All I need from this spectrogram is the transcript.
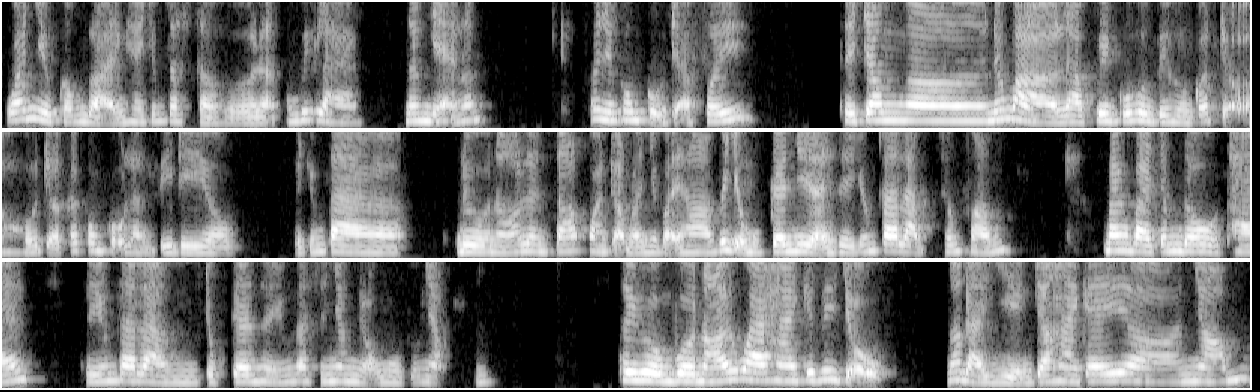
quá nhiều công đoạn hay chúng ta sợ là không biết làm đơn giản lắm. Có những công cụ trả phí thì trong uh, nếu mà là học viên của Hường thì Hường có trợ hỗ trợ các công cụ làm video thì chúng ta đưa nó lên top quan trọng là như vậy ha. Ví dụ một kênh như vậy thì chúng ta làm sản phẩm mang vài trăm đô một tháng thì chúng ta làm chục kênh thì chúng ta sẽ nhân rộng nguồn thu nhập. Ừ. Thì Hường vừa nói qua hai cái ví dụ nó đại diện cho hai cái uh, nhóm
